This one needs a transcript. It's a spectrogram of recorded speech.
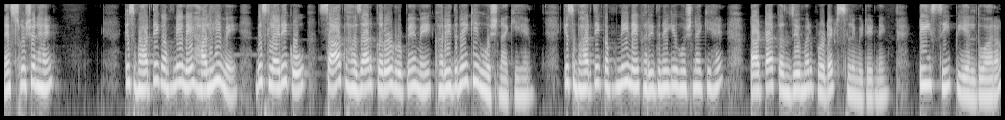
नेक्स्ट क्वेश्चन है, किस भारतीय कंपनी ने हाल ही में बिस्लैरी को सात हज़ार करोड़ रुपए में खरीदने की घोषणा की है? किस भारतीय कंपनी ने खरीदने की घोषणा की है? टाटा कंज्यूमर प्रोडक्ट्स लिमिटेड ने। टीसीपीएल द्वारा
